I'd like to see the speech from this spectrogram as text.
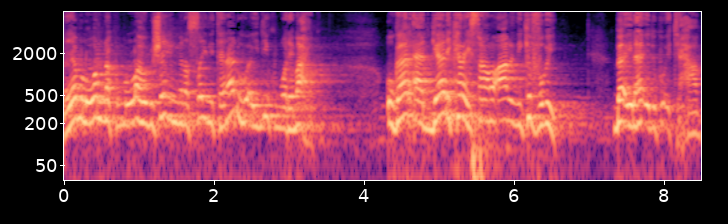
layabluwannakum allahu bishayin min asaydi tanaaluhu aydiikum warimaaxukum ugaar aad gaari karaysaan oo aan idinka fogeyn baa ilaahay idinku itixaam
